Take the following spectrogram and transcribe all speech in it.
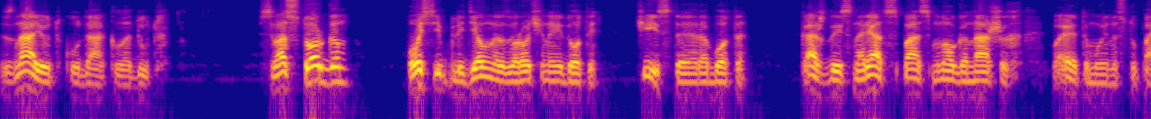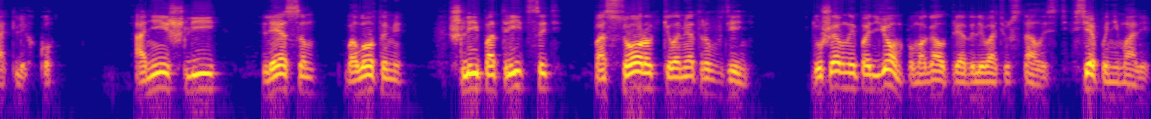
знают, куда кладут. С восторгом Осип глядел на развороченные доты. Чистая работа. Каждый снаряд спас много наших, поэтому и наступать легко. Они шли лесом, болотами, шли по тридцать, по сорок километров в день. Душевный подъем помогал преодолевать усталость. Все понимали,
